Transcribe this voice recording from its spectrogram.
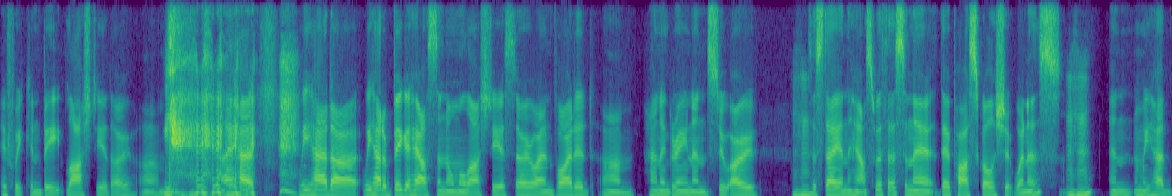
if we can beat last year though. Um, I had we had uh we had a bigger house than normal last year, so I invited um, Hannah Green and Sue O to stay in the house with us, and they're they're past scholarship winners, mm-hmm. and and we had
